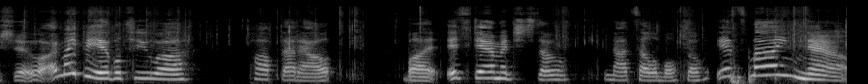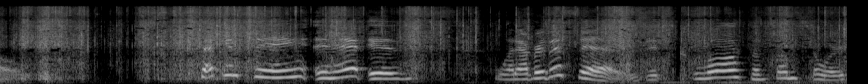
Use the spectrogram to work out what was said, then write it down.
So I might be able to uh, pop that out. But it's damaged, so not sellable. So it's mine now. Second thing in it is whatever this is. It's cloth of some sort.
